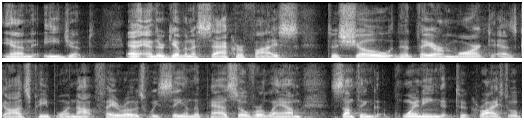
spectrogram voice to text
in Egypt, and they're given a sacrifice to show that they are marked as God's people and not Pharaoh's. We see in the Passover lamb something pointing to Christ. Oop,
